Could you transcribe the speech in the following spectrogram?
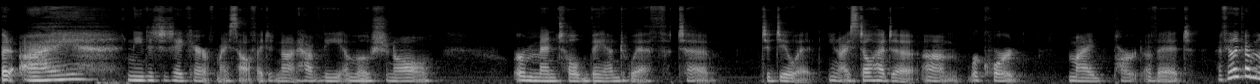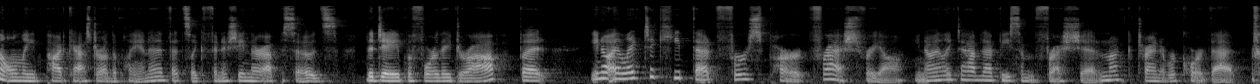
But I needed to take care of myself. I did not have the emotional or mental bandwidth to to do it. You know, I still had to um, record my part of it. I feel like I'm the only podcaster on the planet that's like finishing their episodes the day before they drop, but you know, I like to keep that first part fresh for y'all. You know, I like to have that be some fresh shit. I'm not trying to record that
